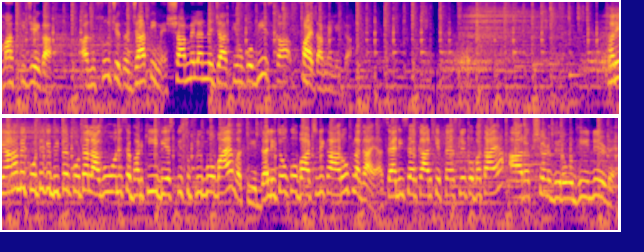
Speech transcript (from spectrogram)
माफ़ कीजिएगा, अनुसूचित जाति में शामिल अन्य जातियों को भी इसका फ़ायदा मिलेगा। हरियाणा में कोटे के भीतर कोटा लागू होने से भड़की बीएसपी सुप्रीमो मायावती। दलितों को बांटने का आरोप लगाया। सैनी सरकार के फैसले को बताया आरक्षण विरोधी निर्णय।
